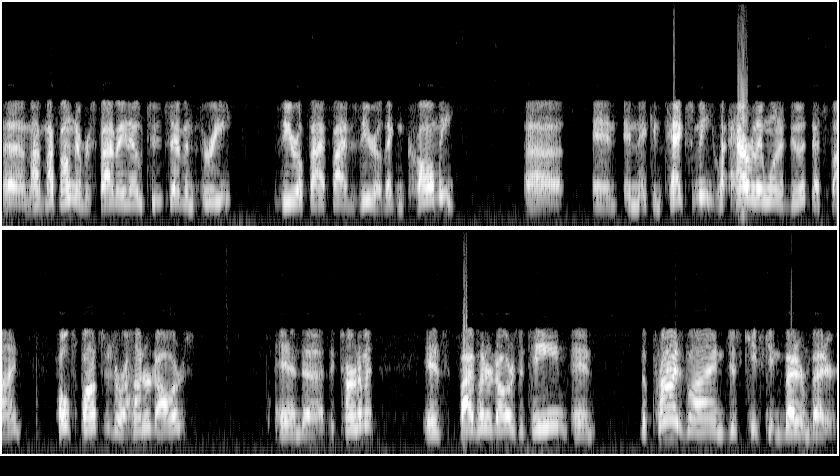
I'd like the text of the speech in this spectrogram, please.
Uh, my my phone number is five eight zero two seven three zero five five zero. They can call me, uh, and and they can text me. However they want to do it, that's fine. Whole sponsors are a hundred dollars, and uh, the tournament is five hundred dollars a team, and the prize line just keeps getting better and better,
